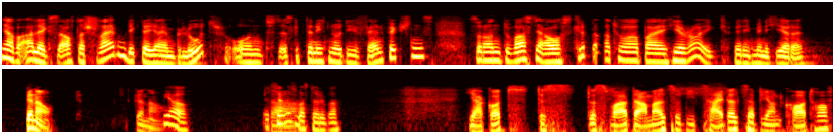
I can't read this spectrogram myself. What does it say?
Ja, aber Alex, auch das Schreiben liegt dir ja im Blut und es gibt ja nicht nur die Fanfictions, sondern du warst ja auch Skriptautor bei Heroic, wenn ich mich nicht irre. Genau. Genau. Ja. Erzähl Da- uns was darüber. Ja Gott, das, das war damals so die Zeit, als der Björn Korthoff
